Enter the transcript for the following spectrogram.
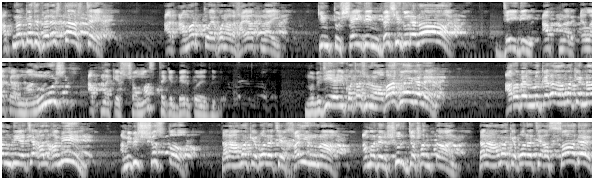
আপনার কাছে ফেরেশতা আসছে। আর আমার তো এখন আর হায়াত নাই, কিন্তু সেই দিন বেশি দূরে নয়, যেই দিন আপনার এলাকার মানুষ আপনাকে সমাজ থেকে বের করে দিবে। নবীজি এই কথা শুনে অবাক হয়ে গেলেন। আরবের লোকেরা আমাকে নাম দিয়েছে আল আমিন। আমি বিশ্বস্ত। তারা আমাকে বলেছে, খাইরুনা, আমাদের সূর্য সন্তান। তারা আমাকে বলেছে আসাদেক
